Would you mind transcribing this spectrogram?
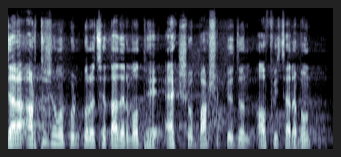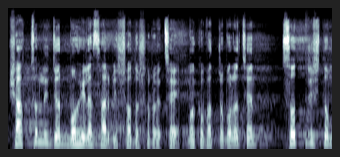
যারা আত্মসমর্পণ করেছে তাদের মধ্যে একশো বাষট্টি জন অফিসার এবং সাতচল্লিশ জন মহিলা সার্ভিস সদস্য রয়েছে। মুখপাত্র বলেছেন, ছত্রিশতম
